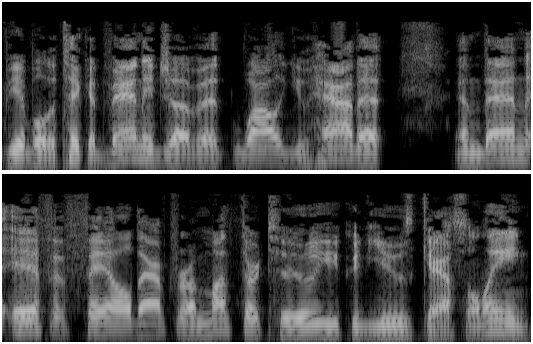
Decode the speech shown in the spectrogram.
be able to take advantage of it while you had it. And then if it failed after a month or two, you could use gasoline.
